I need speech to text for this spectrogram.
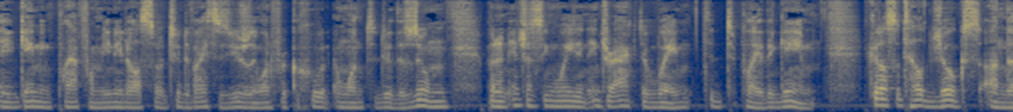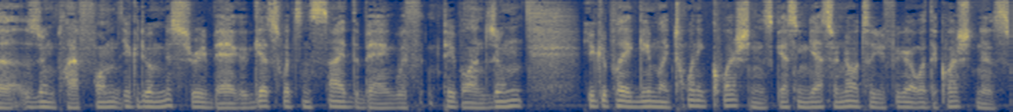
a gaming platform. You need also two devices, usually one for Kahoot and one to do the Zoom, but an interesting way, an interactive way to, to play the game. You could also tell jokes on the Zoom platform. You could do a mystery bag or guess what's inside the bag with people on Zoom. You could play a game like 20 questions, guessing yes or no until you figure out what the question is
